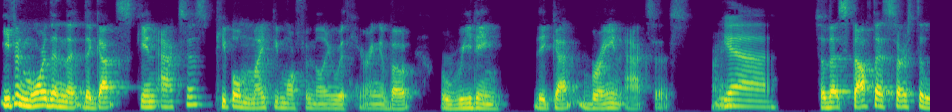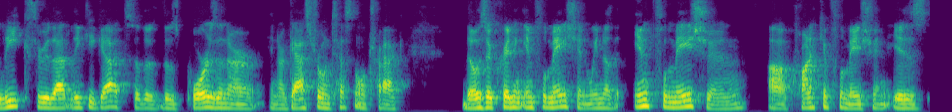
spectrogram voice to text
even more than the, the gut skin axis, people might be more familiar with hearing about reading the gut brain axis. Right? Yeah. So that stuff that starts to leak through that leaky gut, so those, those pores in our in our gastrointestinal tract, those are creating inflammation. We know that inflammation uh, chronic inflammation is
